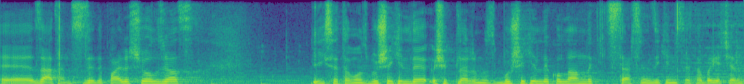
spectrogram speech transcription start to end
e, zaten size de paylaşıyor olacağız. İlk setup'ımız bu şekilde, ışıklarımız bu şekilde kullandık. İsterseniz ikinci setup'a geçelim.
